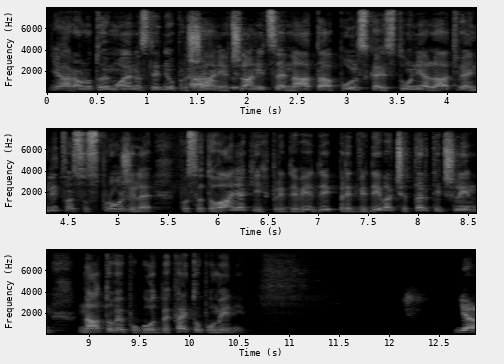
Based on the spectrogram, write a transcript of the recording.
Ja, ravno to je moje naslednje vprašanje. Članice NATO, Poljska, Estonija, Latvija in Litva so sprožile posvetovanja, ki jih predvideva četrti člen NATO-ve pogodbe. Kaj to pomeni? Ja,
